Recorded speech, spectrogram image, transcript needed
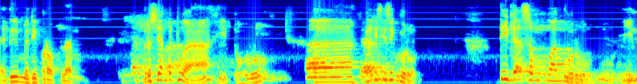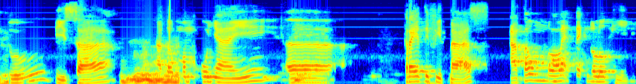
Nah, itu menjadi problem. Terus yang kedua itu uh, dari sisi guru. Tidak semua guru itu bisa atau mempunyai uh, kreativitas atau melek teknologi.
